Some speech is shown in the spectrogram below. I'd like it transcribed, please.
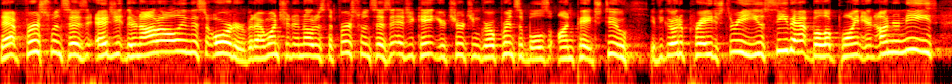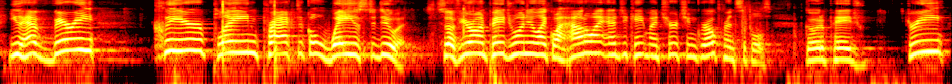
that first one says, edu- they're not all in this order, but I want you to notice the first one says, educate your church and grow principles on page two. If you go to page three, you see that bullet point, and underneath, you have very clear, plain, practical ways to do it. So if you're on page one, you're like, well, how do I educate my church and grow principles? Go to page three,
